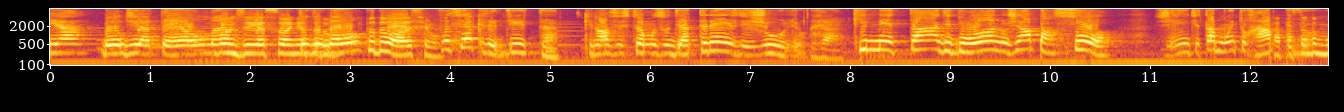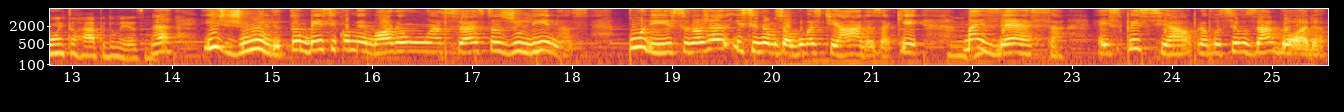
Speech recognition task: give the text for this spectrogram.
dia. Bom dia, Thelma. Bom dia, Sônia. Tudo, tudo bom? Tudo ótimo. Você acredita que nós estamos no dia 3 de julho? Já. Que metade do ano já passou? Gente, tá muito rápido. Tá passando muito rápido mesmo. né? E julho também se comemoram as festas julinas. Por isso, nós já ensinamos algumas tiaras aqui, mas essa é especial para você usar agora,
